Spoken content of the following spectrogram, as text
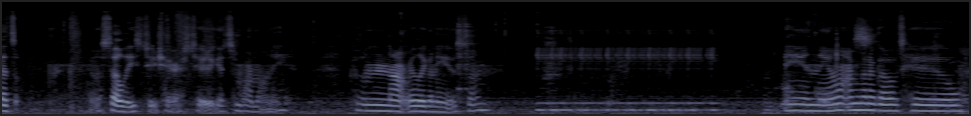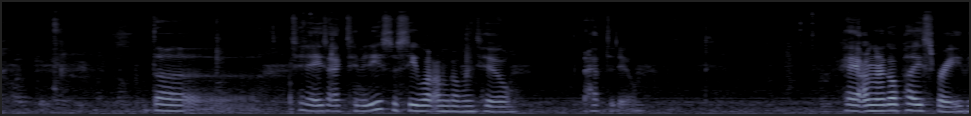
that's I'm gonna sell these two chairs too to get some more money. Cause I'm not really gonna use them. And now I'm gonna go to the today's activities to see what I'm going to have to do. Okay, I'm gonna go play Spree.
